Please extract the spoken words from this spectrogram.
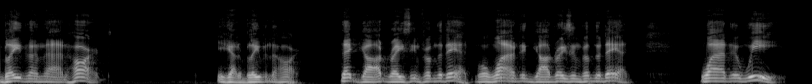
Believe in thine heart. You got to believe in the heart that God raised him from the dead. Well, why did God raise him from the dead? Why do we?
